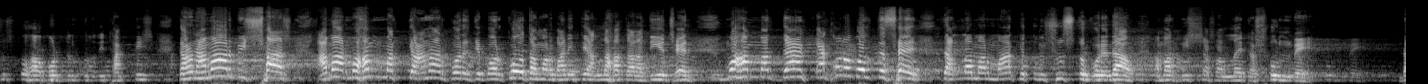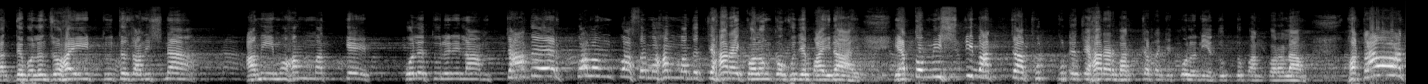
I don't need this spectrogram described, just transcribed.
সুস্থ হওয়া পর্যন্ত যদি থাকতিস। কারণ আমার বিশ্বাস, আমার মোহাম্মদকে আনার পরে যে বরকত আমার বাড়িতে আল্লাহ তারা দিয়েছেন, মোহাম্মদ দেখ, এখনও বলতেছে যে, আল্লাহ আমার মাকে তুমি সুস্থ করে দাও। আমার বিশ্বাস আল্লাহ এটা শুনবে। ডাকতে বলেন, জোহাইর, তুই তো জানিস না, আমি মোহাম্মদকে কোলে তুলে নিলাম। চাঁদের কলঙ্ক আছে, মোহাম্মদের চেহারায় কলঙ্ক খুঁজে পাই নাই। এত মিষ্টি বাচ্চা, ফুটফুটে চেহারার বাচ্চাটাকে কোলে নিয়ে দুধ পান করালাম। হঠাৎ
